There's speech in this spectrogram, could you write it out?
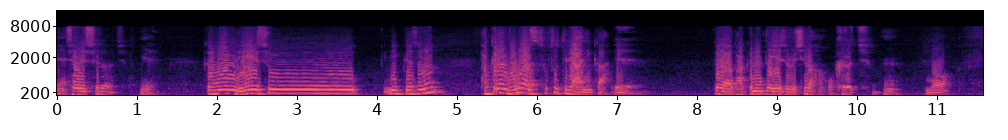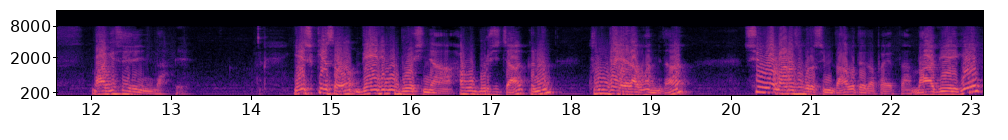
예. 제일 싫어하죠. 예. 그러면 예수님께서는 박근혜는 너무나 속속들이 아니까 예. 그 박근혜는 또 예수를 싫어하고 그렇죠. 예. 뭐 마귀 수준입니다. 예. 예수께서 내 이름이 무엇이냐 하고 물으시자 그는 군대라고 합니다. 수효가 많아서 그렇습니다 하고 대답하였다. 마귀에게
